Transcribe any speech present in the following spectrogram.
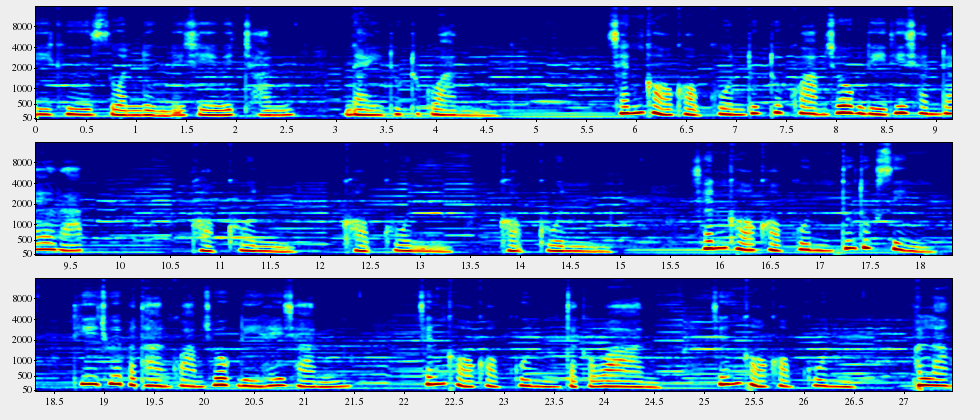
ดีคือส่วนหนึ่งในชีวิตฉันในทุกๆวัน ฉันขอขอบคุณทุกๆความโชคดีที่ฉันได้รับ ขอบคุณ ขอบคุณ ขอบคุณ ฉันขอขอบคุณทุกๆสิ่ง ที่ช่วยประทานความโชคดีให้ฉัน ฉันขอขอบคุณจักรวาล ฉันขอขอบคุณ พลัง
